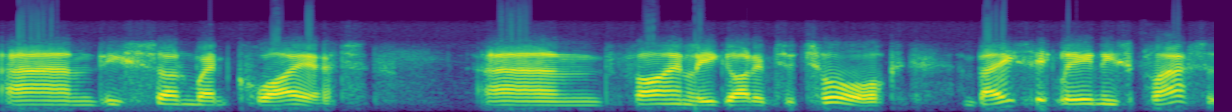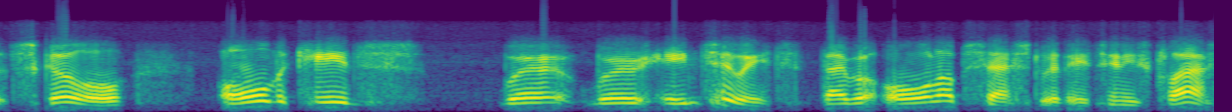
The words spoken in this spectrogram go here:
And his son went quiet, and finally got him to talk. And basically, in his class at school, all the kids were were into it. They were all obsessed with it in his class.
